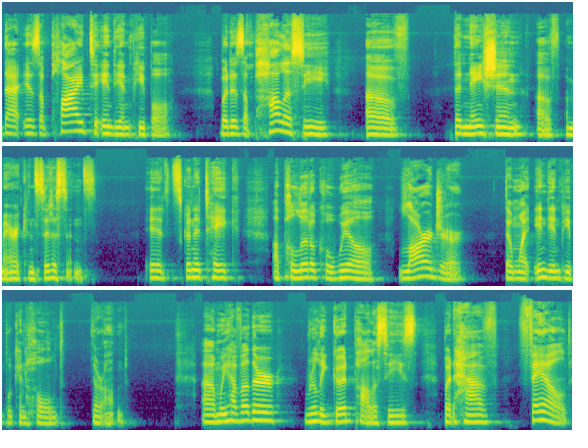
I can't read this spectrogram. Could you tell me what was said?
that is applied to Indian people, but is a policy of the nation of American citizens. It's going to take a political will larger than what Indian people can hold their own. Um, we have other really good policies, but have failed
